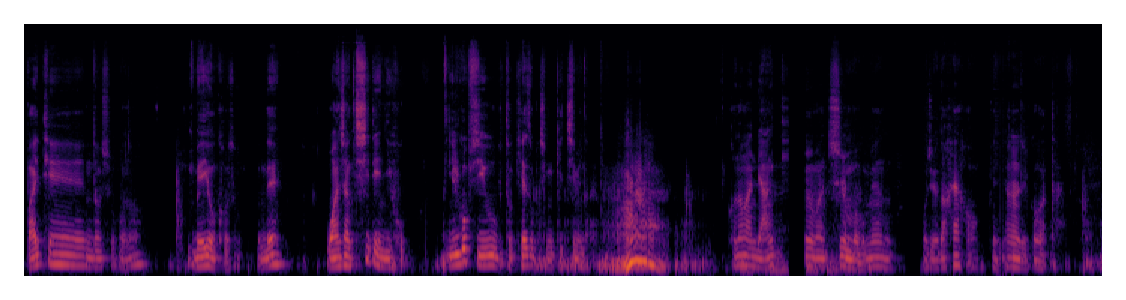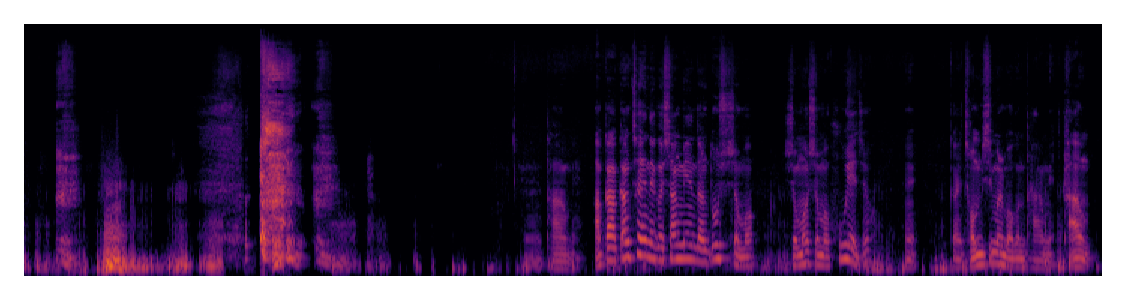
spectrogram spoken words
바이텐더슈거나 메이어 커서. 근데 완상 7인 이후 7시 이후부터 계속 지금 기침이 나요. 可能한两天만 치 먹으면 我觉得还好 괜찮아질 것 같아요. 예, 다음에 아까 깡차이 내그 쌍미엔다는 또什么什么什么 후에죠. 예. 그러니까 점심을 먹은 다음에 다음 예.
